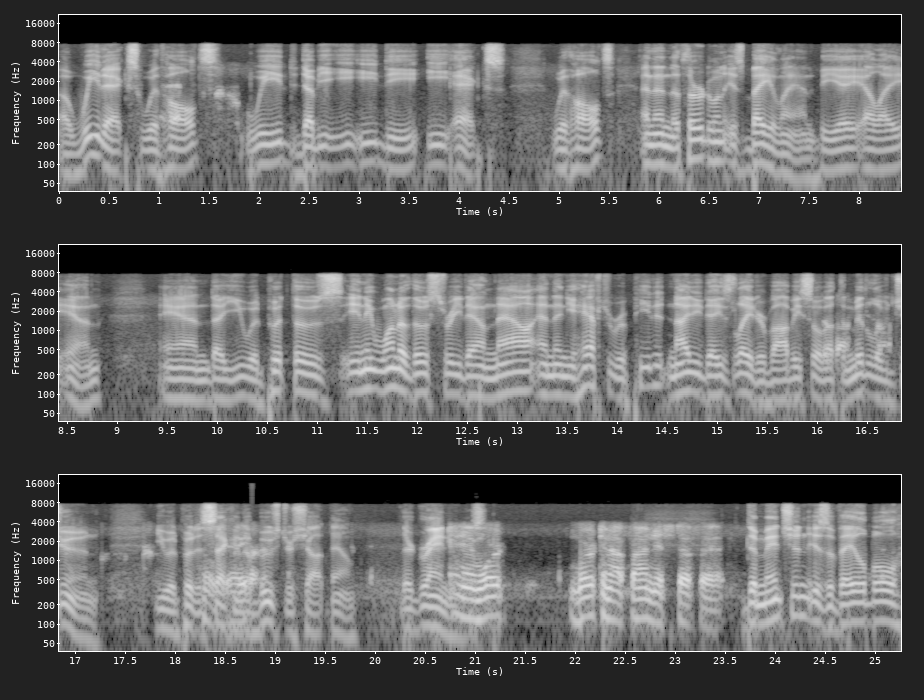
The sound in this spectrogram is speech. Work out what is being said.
Weedex with Halts. Weed, W-E-E-D-E-X with Halts. And then the third one is Balan, B-A-L-A-N. And uh, you would put those any one of those three down now, and then you have to repeat it 90 days later, Bobby. So about the middle of June, you would put a second, a booster shot down. They're granules. And where, where can I find this stuff at? Dimension is available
